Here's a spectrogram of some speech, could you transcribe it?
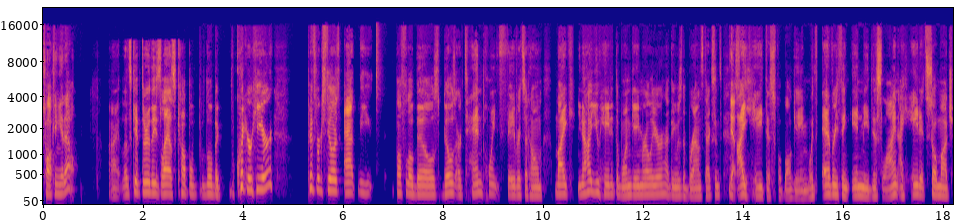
talking it out. All right, let's get through these last couple a little bit quicker here. Pittsburgh Steelers at the Buffalo Bills. Bills are 10 point favorites at home. Mike, you know how you hated the one game earlier? I think it was the Browns Texans. Yes. I hate this football game with everything in me. This line, I hate it so much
